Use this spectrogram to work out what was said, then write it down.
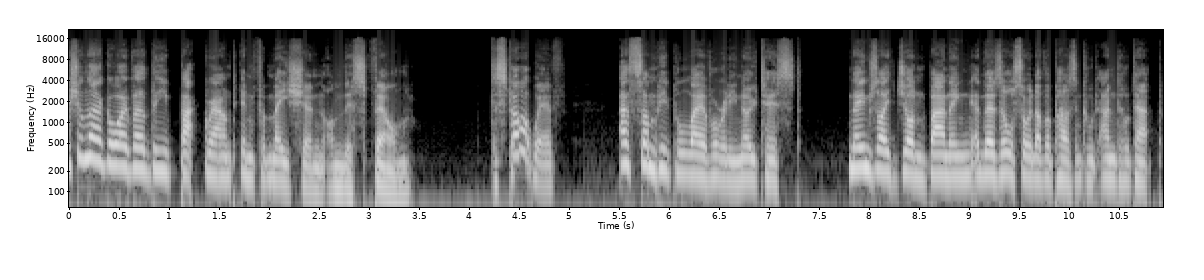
I shall now go over the background information on this film. To start with, as some people may have already noticed, names like John Banning and there's also another person called Antotep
